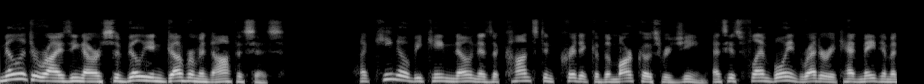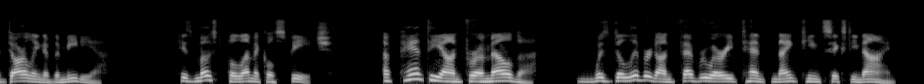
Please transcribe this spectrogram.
militarizing our civilian government offices. Aquino became known as a constant critic of the Marcos regime, as his flamboyant rhetoric had made him a darling of the media. His most polemical speech, A Pantheon for Imelda, was delivered on February 10, 1969.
